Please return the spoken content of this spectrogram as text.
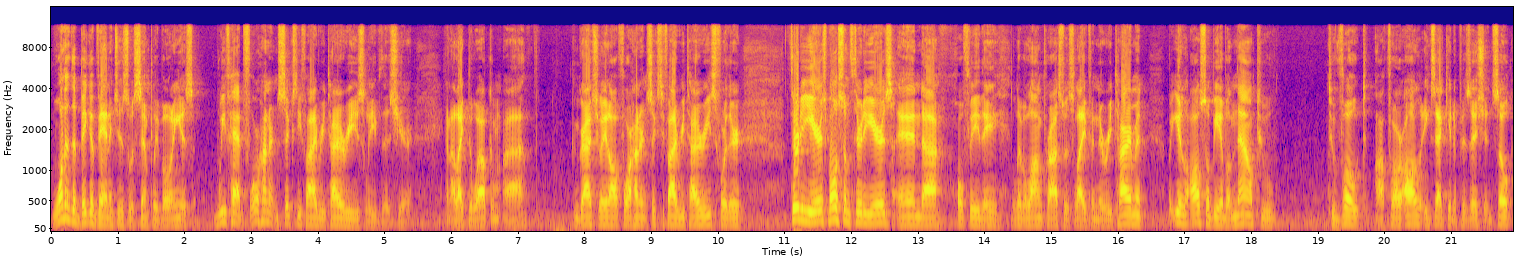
One of the big advantages with simply voting is we've had 465 retirees leave this year, and I'd like to welcome, uh, congratulate all 465 retirees for their 30 years, most of them 30 years, and uh, hopefully they live a long, prosperous life in their retirement. But you'll also be able now to to vote uh, for all executive positions. So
